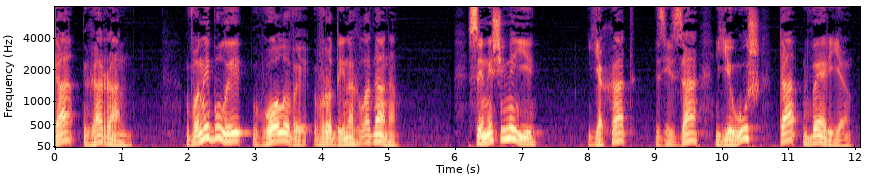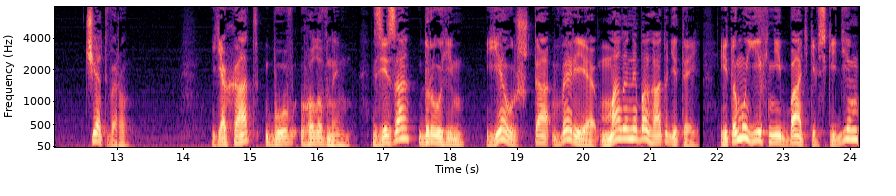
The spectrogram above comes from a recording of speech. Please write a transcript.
та Гаран. Вони були голови в родинах Ладана, сини Шімеї, Яхат, Зіза, Єуш та Верія, четверо. Яхат був головним, Зіза другим. Єуш та Верія мали небагато дітей, і тому їхній батьківський дім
